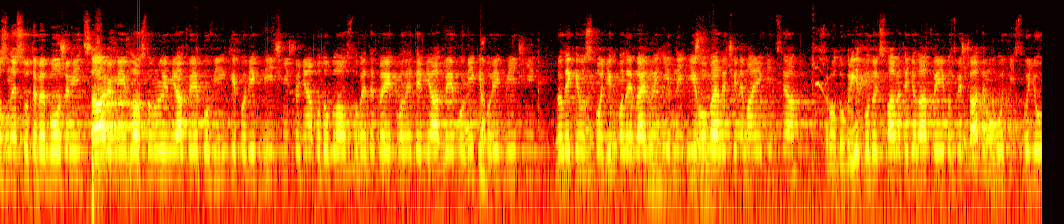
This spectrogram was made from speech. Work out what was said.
Вознесу тебе, Боже мій царю мій, благословлю ім'я Твоє повіки, повік вічні, щодня буду благословити Твоє, хвалити ім'я Твоє повіки, повік вічні. Великий Господі, хвали вельми гідний, і його величі немає кінця. З роду в рід будуть славити діла Твої, возвіщати могутність Твою,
